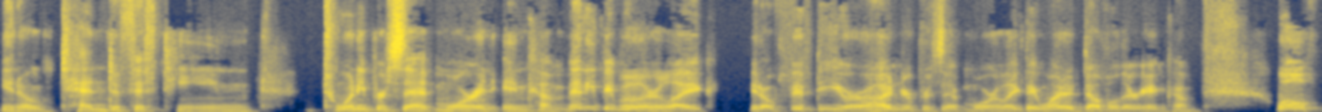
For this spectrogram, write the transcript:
you know, 10 to 15, 20% more in income. Many people are like, you know, 50 or 100% more, like they want to double their income. Well,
